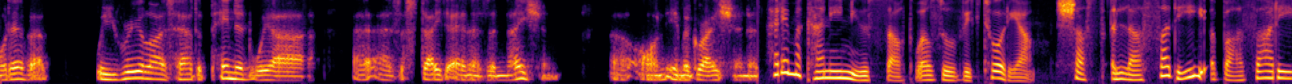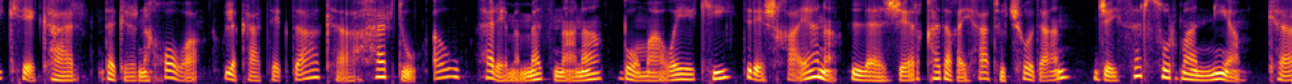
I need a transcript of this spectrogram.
whatever, we realize how dependent we are uh, as a state and as a nation هەرێمەکانی نیو ساوت وێڵز و ڤیکتۆریا شەست لە سەدی بازاڕی کرێکار دەگرنەخۆوە و لە کاتێکدا کە هەردوو ئەو هەرێمە مەزنانە بۆ ماوەیەکی درێژخایەنە لە ژێر قەدەغەی هاتوچۆدان، جێی سەرسووڕمان نییە کە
